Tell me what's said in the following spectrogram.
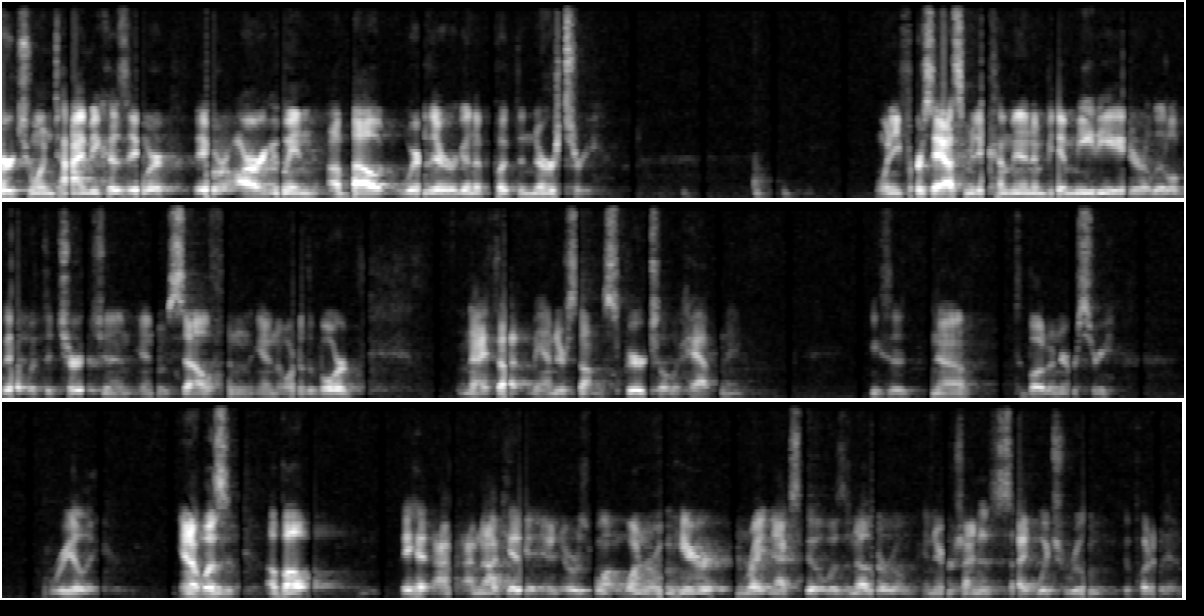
church one time because they were, they were arguing about where they were going to put the nursery. When he first asked me to come in and be a mediator a little bit with the church and, and himself and, and or the board, and I thought, man, there's something spiritual happening. He said, no, it's about a nursery. Really? And it was about, they had, I'm not kidding, there was one room here, and right next to it was another room, and they were trying to decide which room to put it in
